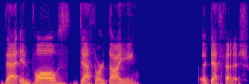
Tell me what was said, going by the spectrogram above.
that involves death or dying, a death fetish.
